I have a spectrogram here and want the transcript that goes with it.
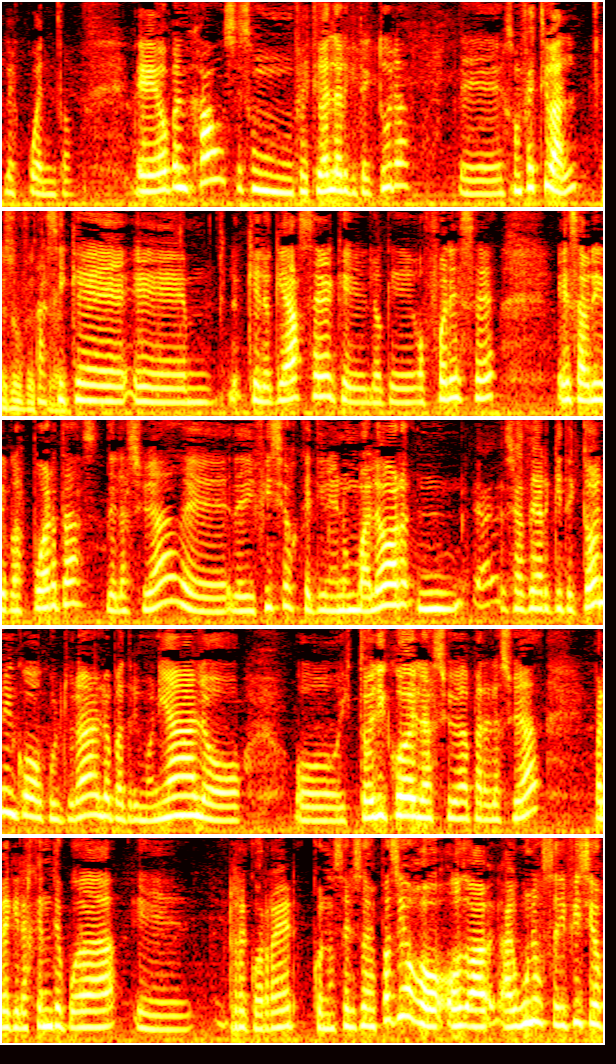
les cuento. Eh, Open House es un festival de arquitectura, eh, es un festival, Es un festival. así que, eh, que lo que hace, que lo que ofrece es abrir las puertas de la ciudad, de, de edificios que tienen un valor, mm, ya sea arquitectónico, o cultural, o patrimonial, o, o histórico de la ciudad para la ciudad, para que la gente pueda recorrer, conocer esos espacios, o, algunos edificios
